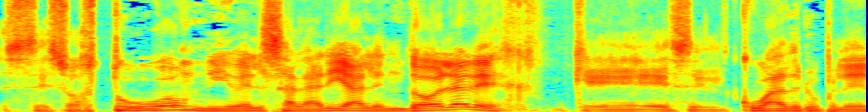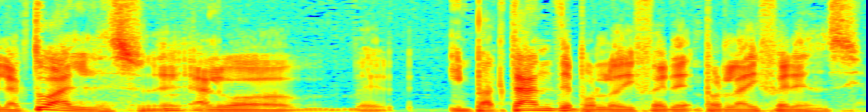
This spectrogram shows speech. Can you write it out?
se sostuvo un nivel salarial en dólares que es el cuádruple del actual, es eh, algo impactante por, lo por la diferencia.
